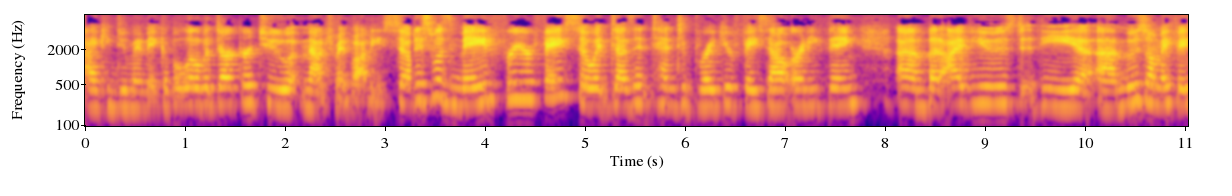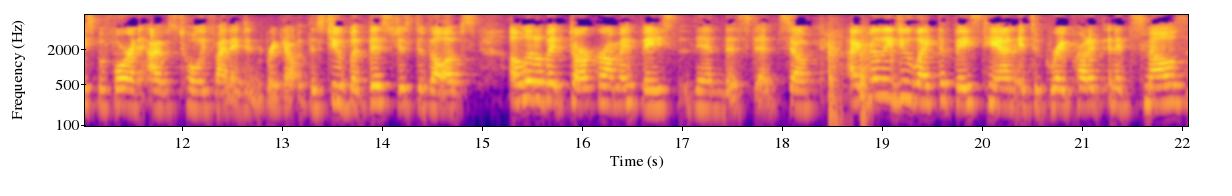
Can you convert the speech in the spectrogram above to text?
I can do my makeup a little bit darker to match my body. So this was made for your face, so it doesn't tend to break your face out or anything. Um, but I've used the uh, mousse on my face before and I was totally fine. I didn't break out with this too, but this just develops a little bit darker on my face than this did. So I really do like the face tan. It's a great product and it smells,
